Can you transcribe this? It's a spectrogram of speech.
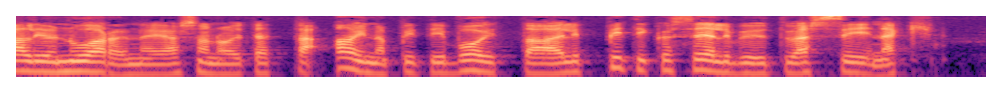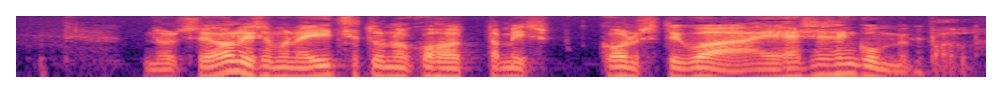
paljon nuorena ja sanoit, että aina piti voittaa, eli pitikö selviytyä siinäkin? No se oli semmoinen itsetunnon kohottamiskonsti vaan, eihän se sen kummempaa ollut.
